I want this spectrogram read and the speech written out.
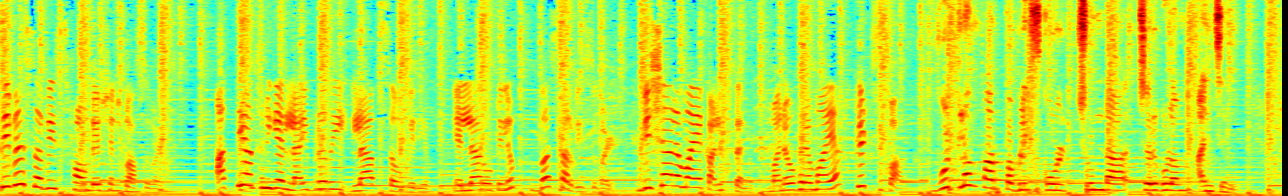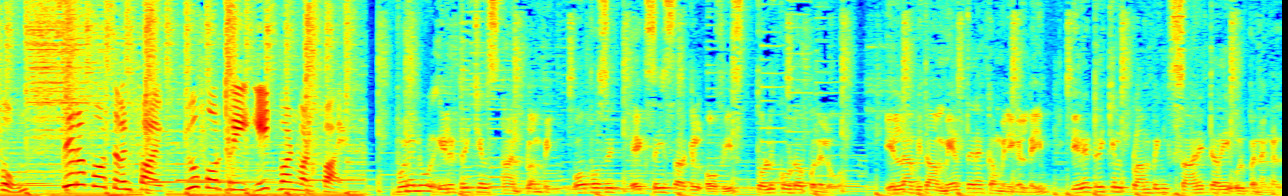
സിവിൽ സർവീസ് ഫൗണ്ടേഷൻ ക്ലാസുകൾ അത്യാധുനിക ലൈബ്രറി ലാബ് സൗകര്യം. എല്ലാ റൂട്ടിലും ബസ് സർവീസുകൾ വിശാലമായ കളിസ്ഥലം. മനോഹരമായ kids park Woodlem park public school Chunda Cherukulam Anchal phone zero four seven five two four three eight one one five. Punalur electricals and plumbing opposite excise circle office Tholicode Punalur. എല്ലാവിധ മേൽത്തരം കമ്പനികളുടെയും ഇലക്ട്രിക്കൽ പ്ലംബിംഗ് സാനിറ്ററി ഉൽപ്പന്നങ്ങൾ.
